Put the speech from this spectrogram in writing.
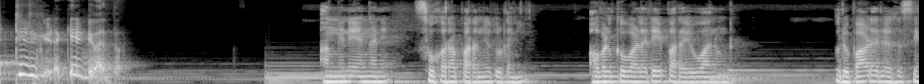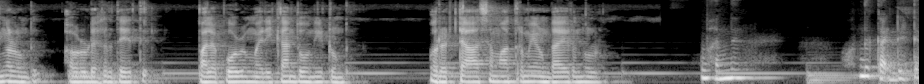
പട്ടിണി കിടക്കേണ്ടി വന്നു. അങ്ങനെ അങ്ങനെ സുഹറ പറഞ്ഞു തുടങ്ങി. അവൾക്ക് വളരെ പറയുവാനുണ്ട്. ഒരുപാട് രഹസ്യങ്ങളുണ്ട് അവളുടെ ഹൃദയത്തിൽ. പലപ്പോഴും മരിക്കാൻ തോന്നിയിട്ടുണ്ട്. ഒരൊറ്റ ആശ മാത്രമേ ഉണ്ടായിരുന്നുള്ളൂ. വന്ന് ഒന്ന് കണ്ടിട്ട്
